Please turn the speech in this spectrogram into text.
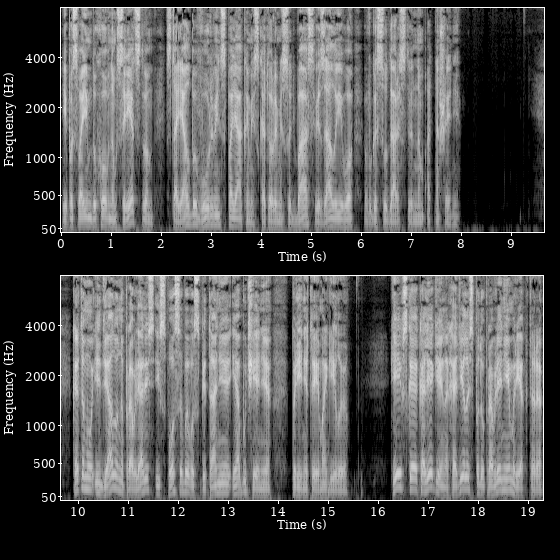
и по своим духовным средствам стоял бы в уровень с поляками, с которыми судьба связала его в государственном отношении. К этому идеалу направлялись и способы воспитания и обучения, принятые Могилою. Киевская коллегия находилась под управлением ректора,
